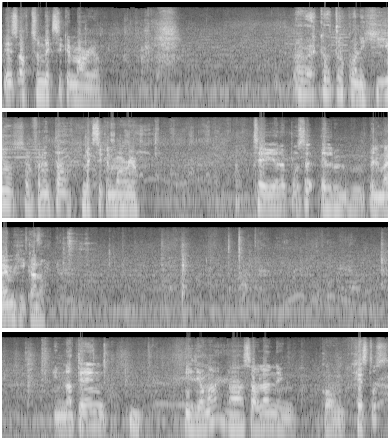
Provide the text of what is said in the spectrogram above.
Es up to Mexican Mario. Otro conejillo se enfrenta Mexican Mario. Sí, yo le puse el, el Mario mexicano. Y no tienen idioma, nada más hablan en- con gestos.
